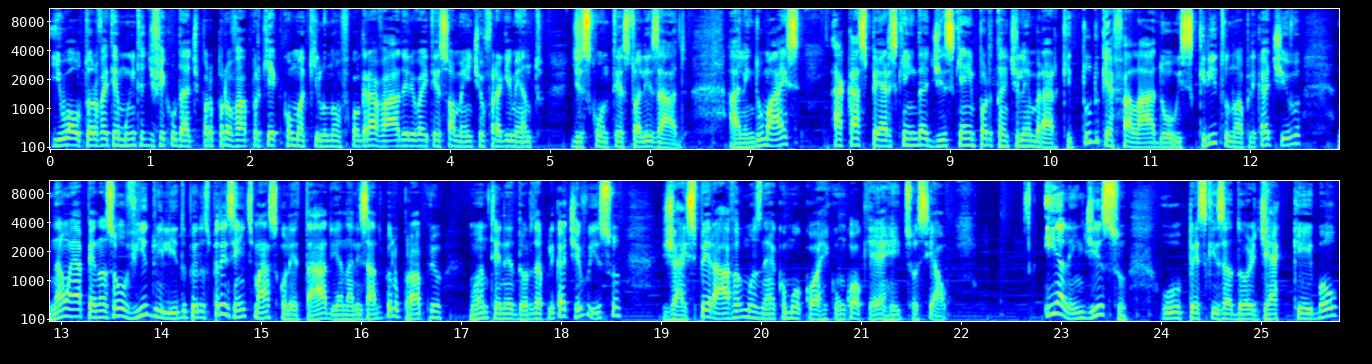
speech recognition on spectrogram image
e o autor vai ter muita dificuldade para provar porque como aquilo não ficou gravado, ele vai ter somente o fragmento descontextualizado. Além do mais, a Kaspersky ainda diz que é importante lembrar que tudo que é falado ou escrito no aplicativo não é apenas ouvido e lido pelos presentes, mas coletado e analisado pelo próprio mantenedor do aplicativo. Isso já esperávamos, né, como ocorre com qualquer rede social. E além disso, o pesquisador Jack Cable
